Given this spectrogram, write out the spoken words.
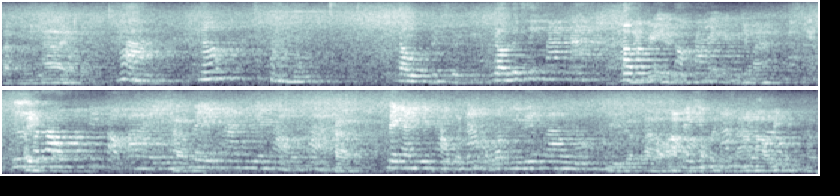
แบบนี้ใช่ค่ะเนาะตายแล้วเราลึกซึ้งเราลึกซึ้งมากนะเรามาเพลงต่อไปไม่ถึงใช่ไหมคือเรามาเพลงต่อ ไปครับเพลงงานเวียนเถาค่ะครับในงานเวียนเถาหัวหน้าบอกว่ามีเรื่องเล่าเนาะมีเรื่องราวอะขอบคุณนะเรานิดหนึ่งครับ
